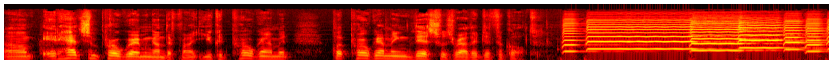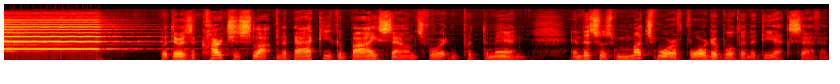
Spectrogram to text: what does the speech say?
Um, it had some programming on the front. You could program it, but programming this was rather difficult. But there was a cartridge slot in the back. You could buy sounds for it and put them in. And this was much more affordable than a DX7.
